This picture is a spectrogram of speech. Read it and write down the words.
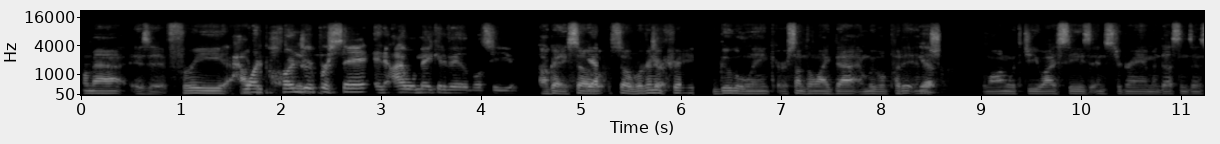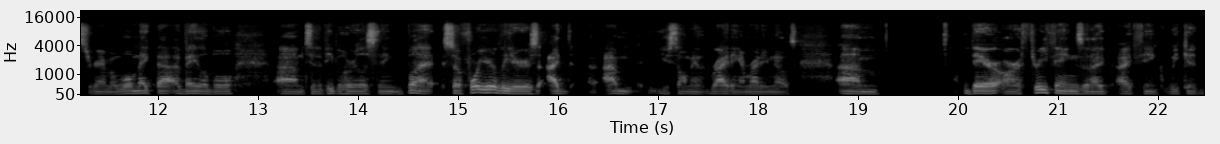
format? Is it free? How 100% and I will make it available to you. Okay. So, yeah. so we're going to sure. create a Google link or something like that. And we will put it in yep. the show along with GYC's Instagram and Dustyn's Instagram. And we'll make that available um, to the people who are listening. But so for your leaders, I, I'm, you saw me writing, I'm writing notes. Um, there are three things that I, I think we could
